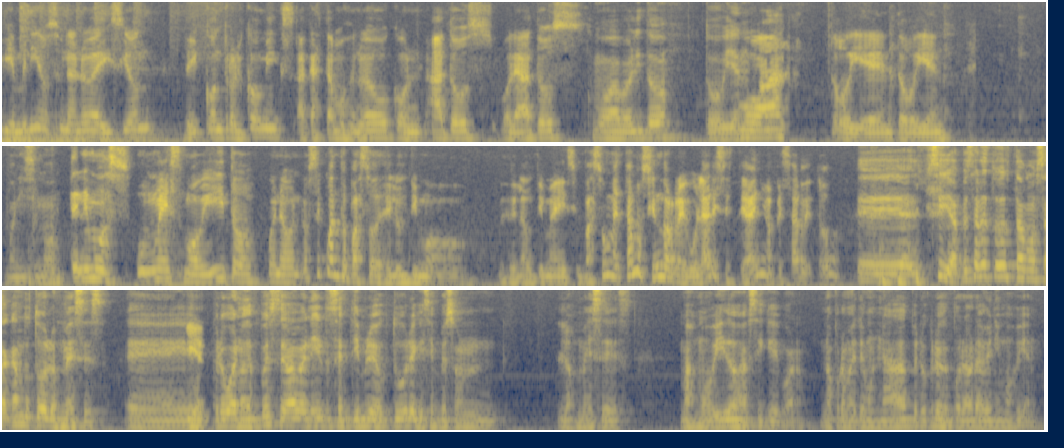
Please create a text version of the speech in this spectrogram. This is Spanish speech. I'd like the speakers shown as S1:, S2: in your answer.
S1: Bienvenidos a una nueva edición de Control Comics. Acá estamos de nuevo con Atos. Hola, Atos.
S2: ¿Cómo va, Pablito? ¿Todo bien?
S1: ¿Cómo va? Todo bien, todo bien.
S2: Buenísimo.
S1: Tenemos un mes movidito. Bueno, no sé cuánto pasó desde el último, desde la última edición. ¿Pasó? ¿Estamos siendo regulares este año a pesar de todo?
S2: Eh, sí, a pesar de todo estamos sacando todos los meses. Eh,
S1: Bien.
S2: Pero bueno, después se va a venir septiembre y octubre, que siempre son los meses más movidos, así que bueno, no prometemos nada, pero creo que por ahora venimos bien.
